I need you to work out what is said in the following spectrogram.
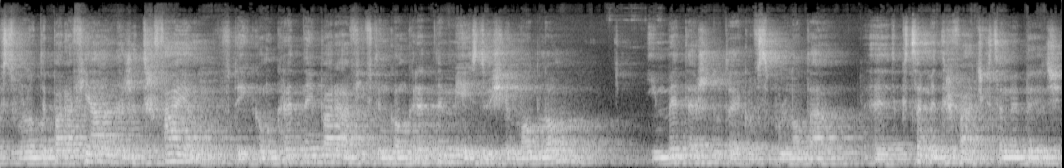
wspólnoty parafialne, że trwają w tej konkretnej parafii, w tym konkretnym miejscu i się modlą i my też tutaj jako wspólnota e, chcemy trwać, chcemy być.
